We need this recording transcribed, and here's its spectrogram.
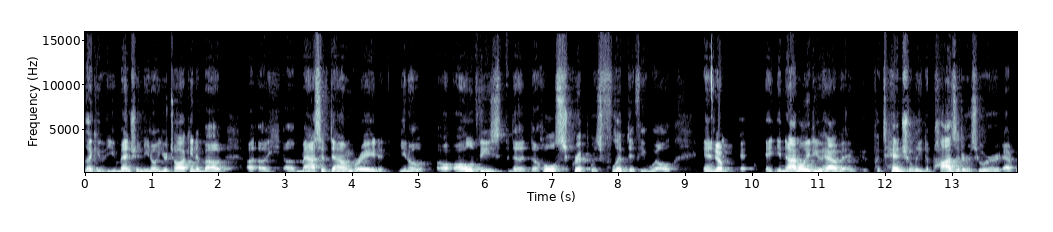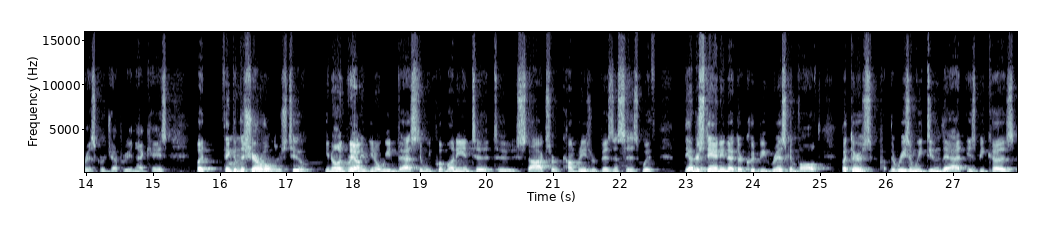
like you, you mentioned, you know, you're talking about a, a, a, massive downgrade. You know, all of these, the the whole script was flipped, if you will, and yep. it, it, not only do you have potentially depositors who are at risk or jeopardy in that case, but think mm-hmm. of the shareholders too. You know, and granted, yeah. you know, we invest and we put money into to stocks or companies or businesses with the understanding that there could be risk involved. But there's the reason we do that is because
